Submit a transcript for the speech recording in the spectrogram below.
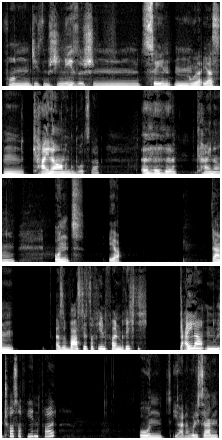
von diesem chinesischen zehnten oder ersten, keine Ahnung, Geburtstag. Äh, keine Ahnung. Und ja. Dann, also war es jetzt auf jeden Fall ein richtig geiler Mythos auf jeden Fall. Und ja, dann würde ich sagen,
